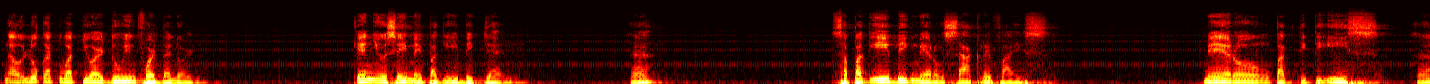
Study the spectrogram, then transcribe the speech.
Now, look at what you are doing for the Lord. Can you say may pag-ibig dyan? Ha? Sa pag-ibig, merong sacrifice. Merong pagtitiis. Ha?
